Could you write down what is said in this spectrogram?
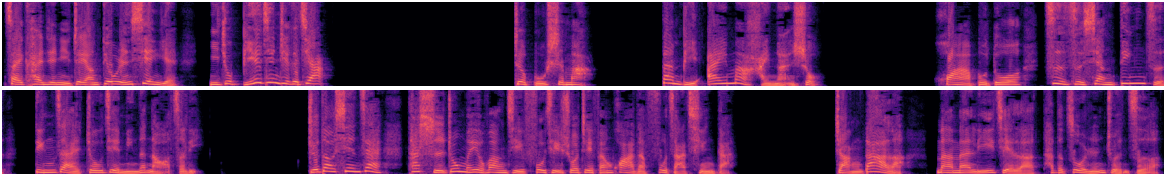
再看见你这样丢人现眼，你就别进这个家。”这不是骂，但比挨骂还难受。话不多，字字像钉子钉在周建明的脑子里。直到现在，他始终没有忘记父亲说这番话的复杂情感。长大了，慢慢理解了他的做人准则。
